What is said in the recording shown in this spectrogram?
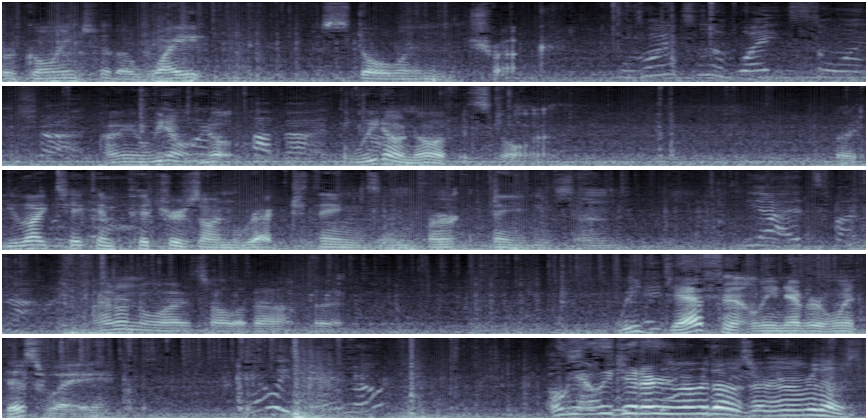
We're going to the white stolen truck. To the white stolen truck. I mean, we don't know. Pop out at the We don't know if it's stolen. But you like We taking pictures on wrecked things and burnt things, and Yeah, it's fun that way. I don't know what it's all about, but we It's- definitely never went this way. Yeah, we did, no? Oh yeah, we did. I remember those. I remember those.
